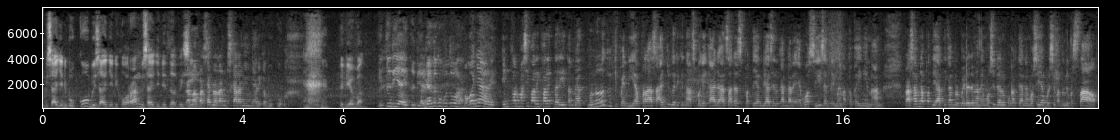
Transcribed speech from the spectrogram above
bisa jadi buku, bisa jadi koran, bisa jadi televisi. berapa persen orang sekarang yang nyari ke buku Itu dia bang. itu dia itu dia Tergantung kebutuhan. Pokoknya informasi paling valid dari internet. Menurut Wikipedia, perasaan juga dikenal sebagai keadaan sadar seperti yang dihasilkan dari emosi, sentimen atau keinginan. Perasaan dapat diartikan berbeda dengan emosi dalam pengertian emosi yang bersifat universal.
